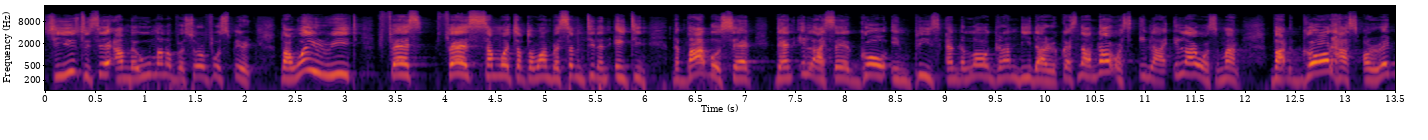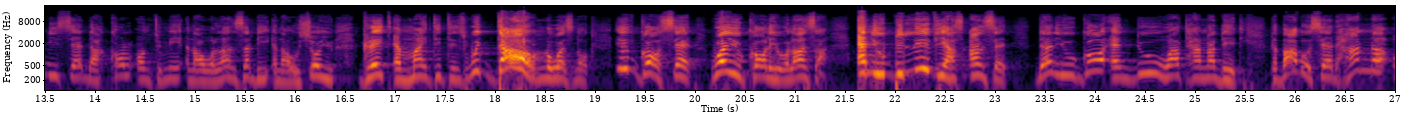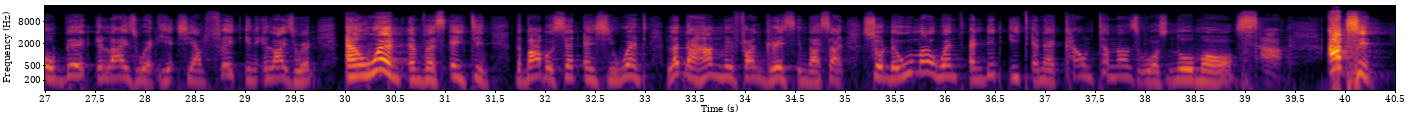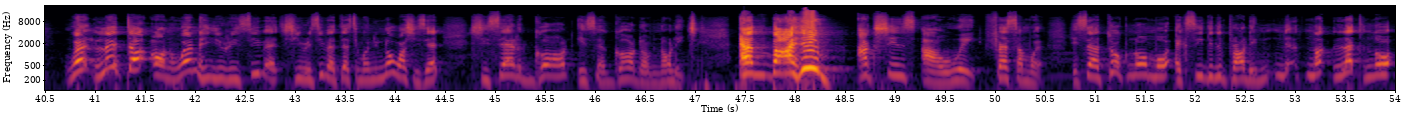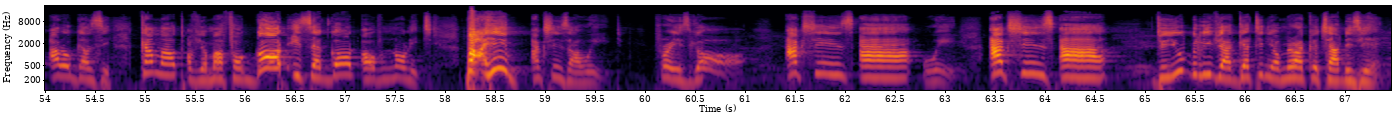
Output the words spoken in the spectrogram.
She used to say, I'm a woman of a sorrowful spirit. But when you read first First Samuel chapter 1, verse 17 and 18, the Bible said, Then Eli said, Go in peace, and the Lord grant thee thy request. Now that was Eli. Eli was man. But God has already said that call unto me, and I will answer thee, and I will show you great and mighty things which thou knowest not. If God said, When you call, he will answer, and you believe he has answered, then you go and do what Hannah did. The Bible said Hannah obeyed Eli's word. She had faith in Eli's word and went. In verse 18, the Bible said, and she went, let the handmaid find grace in that sight. So the woman went and did eat, and her countenance was no more sad. Action. When, later on, when he received she received a testimony. You know what she said? She said, God is a God of knowledge. And by him, actions are weighed. First Samuel. He said, Talk no more exceedingly proudly. Not, let no arrogancy come out of your mouth. For God is a God of knowledge. By him, actions are weighed. Praise God. Actions are weighed. Actions are. Do you believe you are getting your miracle child this year?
